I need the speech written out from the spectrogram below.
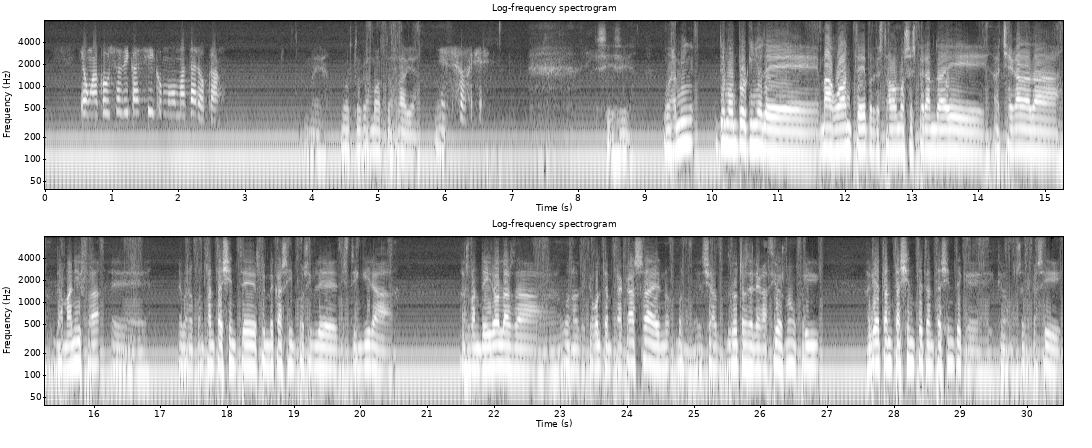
é unha cousa de casi como matar o can. Vaya, morto can, morto, rabia. Eso é. Eh. Sí, sí. Bueno, a min demo un poquinho de mago onte porque estábamos esperando aí a chegada da, da manifa e, e bueno, con tanta xente foi me imposible distinguir a as bandeirolas da, bueno, de que volten para casa e no, bueno, xa de outras delegacións, non? Foi había tanta xente, tanta xente que que vamos, era casi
